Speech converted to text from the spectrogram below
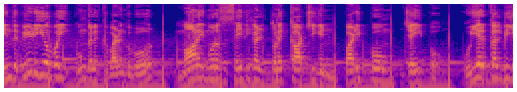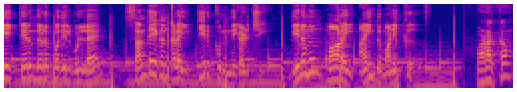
இந்த வீடியோவை உங்களுக்கு வழங்குவோர் மாலை முரசு செய்திகள் தொலைக்காட்சியின் படிப்போம் ஜெயிப்போம். உயர்கல்வியை தேர்ந்தெடுப்பதில் உள்ள சந்தேகங்களை தீர்க்கும் நிகழ்ச்சி தினமும் மாலை ஐந்து மணிக்கு. வணக்கம்.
